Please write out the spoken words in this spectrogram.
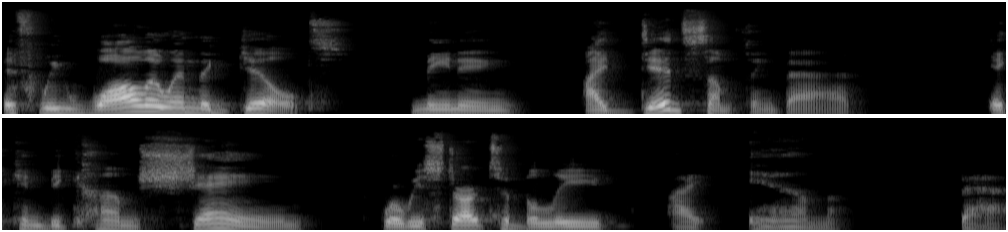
If we wallow in the guilt, meaning I did something bad, it can become shame where we start to believe I am bad.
